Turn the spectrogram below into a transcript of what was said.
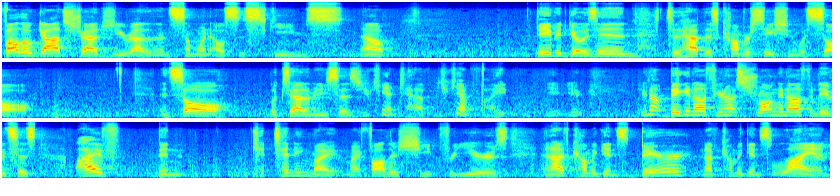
follow God's strategy rather than someone else's schemes. Now, David goes in to have this conversation with Saul. And Saul looks at him and he says, You can't have, you can't fight. You, you, you're not big enough, you're not strong enough. And David says, I've been tending my, my father's sheep for years, and I've come against bear and I've come against lion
